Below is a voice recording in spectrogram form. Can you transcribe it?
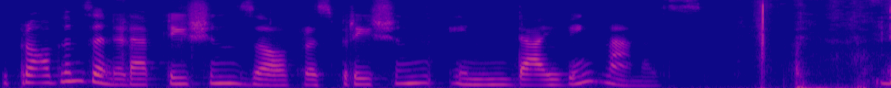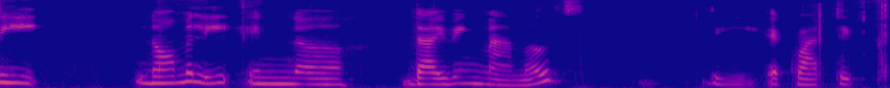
The problems and adaptations of respiration in diving mammals. The normally in uh, diving mammals, the aquatic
